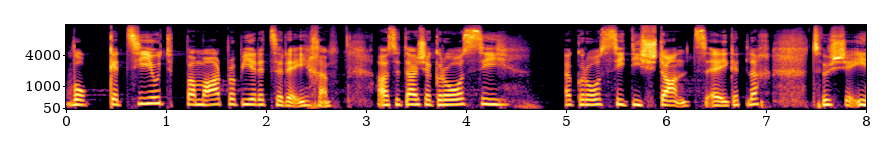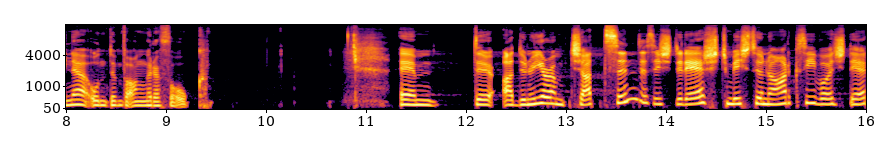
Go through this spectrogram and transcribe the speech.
die gezielt Bamar probieren zu erreichen. Also da ist eine grosse, eine grosse Distanz eigentlich zwischen ihnen und dem anderen Volk. Ähm, der Adoniram Judson, das ist der erste Missionar, der war der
